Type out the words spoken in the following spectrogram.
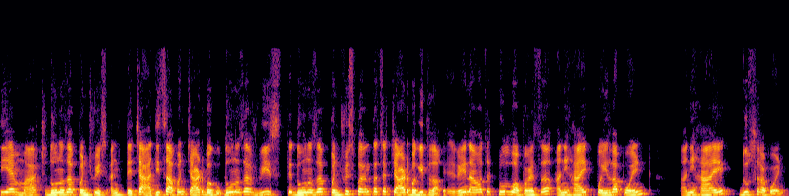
ती आहे मार्च दोन हजार पंचवीस आणि त्याच्या आधीचा आपण चार्ट बघू. दोन हजार वीस ते दोन हजार पंचवीस पर्यंतचा चार्ट बघितला. रे नावाचं टूल वापरायचं आणि हा एक पहिला पॉइंट आणि हा एक दुसरा पॉइंट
